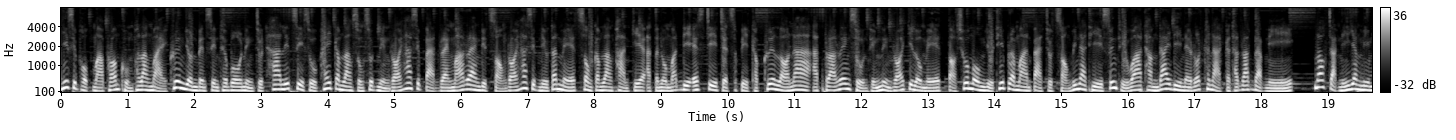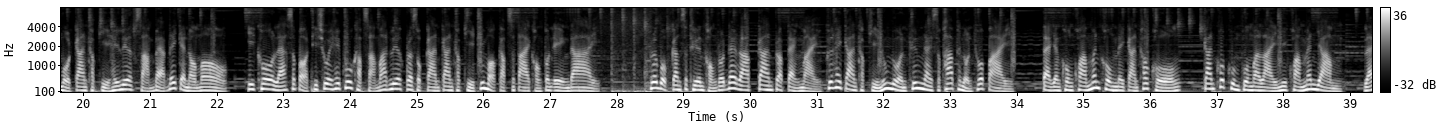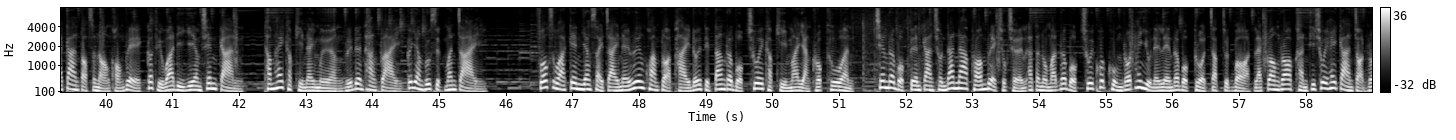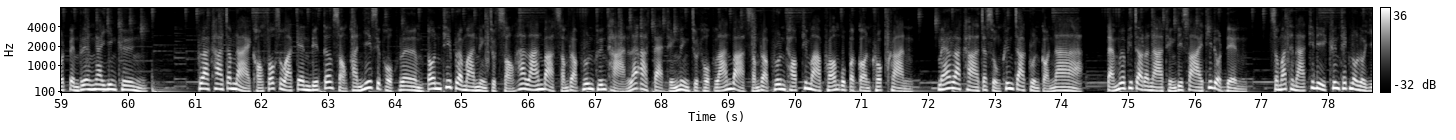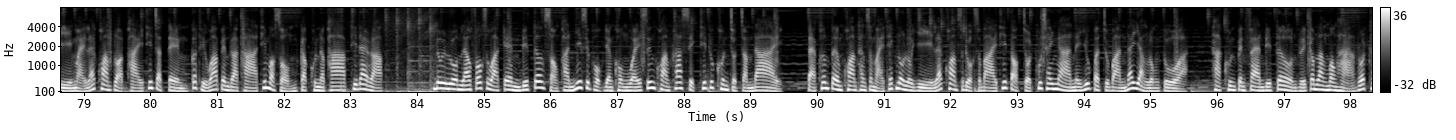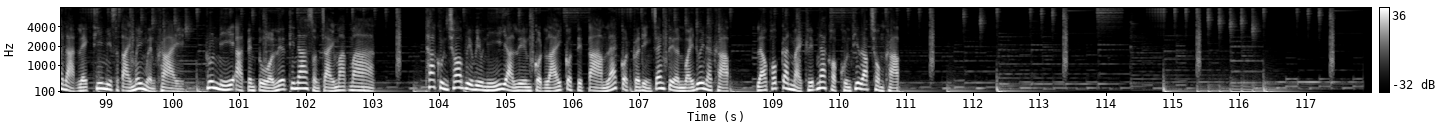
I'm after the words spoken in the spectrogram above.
2026 มาพร้อมขุมพลังใหม่ เครื่องยนต์เบนซินเทอร์โบ 1.5 ลิตร 4 สูบให้กำลังสูงสุด 158 แรงม้าแรงบิด 250 นิวตันเมตร ส่งกำลังผ่านเกียร์อัตโนมัติ DSG 7 สปีดขับเคลื่อนล้อหน้าอัตราเร่ง 0 ถึง 100 กิโลเมตร ต่อชั่วโมงอยู่ที่ประมาณ 8.2 วินาที ซึ่งถือว่าทำได้ดีในรถขนาดกระทัดรัดแบบนี้ นอกจากนี้ยังมีโหมดการขับขี่ให้เลือก 3 แบบได้แก่ normal Eco และ Sport ที่ช่วยให้ผู้ขับสามารถเลือกประสบการณ์การขับขี่ที่เหมาะกับสไตล์ของตนเองได้ ระบบการสะเทือนของรถได้รับการปรับแต่งใหม่ เพื่อให้การขับขี่นุ่มนวลขึ้นในสภาพถนนทั่วไป แต่ยังคงความมั่นคงในการเข้าโค้ง การควบคุมพวงมาลัยมีความแม่นยำ และการตอบสนองของเบรกก็ถือว่าดีเยี่ยมเช่นกันทำให้ขับขี่ในเมืองหรือเดินทางไกลก็ยังรู้สึกมั่นใจ Volkswagen ยังใส่ใจในเรื่องความปลอดภัยโดยติดตั้งระบบช่วยขับขี่มาอย่างครบถ้วน เช่นระบบเตือนการชนด้านหน้าพร้อมเบรกฉุกเฉินอัตโนมัติระบบช่วยควบคุมรถให้อยู่ในเลนระบบตรวจจับจุดบอด และกล้องรอบคันที่ช่วยให้การจอดรถเป็นเรื่องง่ายยิ่งขึ้น ราคาจำหน่ายของ Volkswagen Beetle 2026 เริ่มต้นที่ประมาณ 1.25 ล้านบาทสำหรับรุ่นพื้นฐาน และอาจแตะถึง 1.6 ล้านบาทสำหรับรุ่นท็อปที่มาพร้อมอุปกรณ์ครบครัน แม้ราคาจะสูงขึ้นจากรุ่นก่อนหน้า แต่เมื่อพิจารณาถึงดีไซน์ที่โดดเด่น สมรรถนะที่ดีขึ้นเทคโนโลยีใหม่และความปลอดภัยที่จัดเต็มก็ถือว่าเป็นราคาที่เหมาะสมกับคุณภาพที่ได้รับ โดยรวมแล้ว Volkswagen Beetle 2026 ยังคงไว้ซึ่งความคลาสสิกที่ทุกคนจดจำได้ แต่เพิ่มเติมความทันสมัยเทคโนโลยีและความสะดวกสบายที่ตอบโจทย์ผู้ใช้งานในยุคปัจจุบันได้อย่างลงตัว หากคุณเป็นแฟน Beetle หรือกำลังมองหารถขนาดเล็กที่มีสไตล์ไม่เหมือนใคร รุ่นนี้อาจเป็นตัวเลือกที่น่าสนใจมากๆ ถ้าคุณชอบรีวิวนี้อย่าลืมกดไลค์ กดติดตามและกดกระดิ่งแจ้งเตือนไว้ด้วยนะครับ แล้วพบกันใหม่คลิปหน้าขอบคุณที่รับชมครับ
